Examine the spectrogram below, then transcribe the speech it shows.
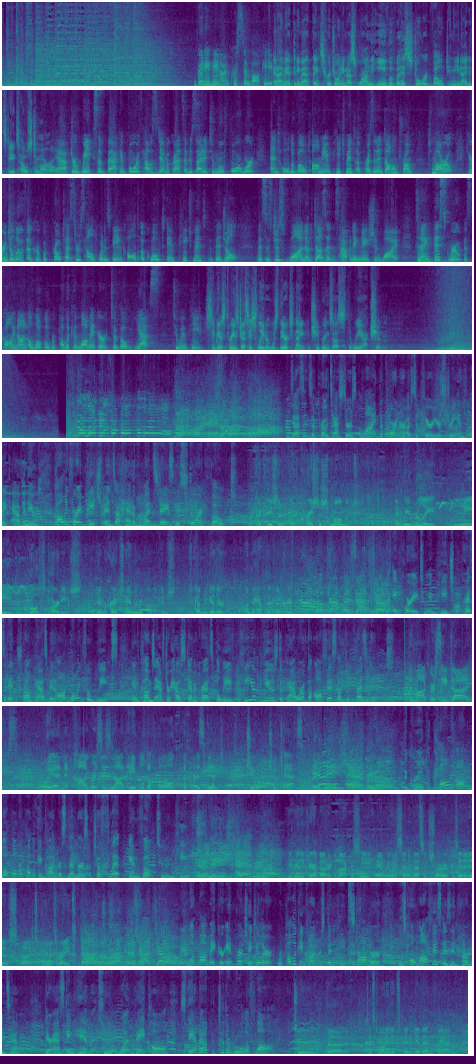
Good evening, I'm Kristen Vake. And I'm Anthony Matt. Thanks for joining us. We're on the eve of a historic vote in the United States House tomorrow. Yeah, after weeks of back and forth, House Democrats have decided to move forward and hold a vote on the impeachment of President Donald Trump tomorrow. Here in Duluth, a group of protesters held what is being called a quote impeachment vigil. This is just one of dozens happening nationwide. Tonight, this group is calling on a local Republican lawmaker to vote yes to impeach. CBS 3's Jesse Slater was there tonight, and she brings us the reaction. Dozens of protesters lined the corner of Superior Street and Lake Avenue, calling for impeachment ahead of Wednesday's historic vote. Our country is in a crisis moment, and we really need both parties, the Democrats and the Republicans, to come together on behalf of the country. The inquiry to impeach President Trump has been ongoing for weeks and comes after House Democrats believe he abused the power of the office of the president. Democracy dies when Congress is not able to hold the president to, to task. The group calling on local Republican Congress members to flip and vote to impeach. Impeach and remove. We really care about our democracy, and we want to send a message to our representatives uh, to do what's right. Donald Trump has got to go. One lawmaker in particular, Republican Congressman Pete Stauber, whose home office is in Hermantown. They're asking him to what they call stand up to the rule of law. To the testimony that's been given and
